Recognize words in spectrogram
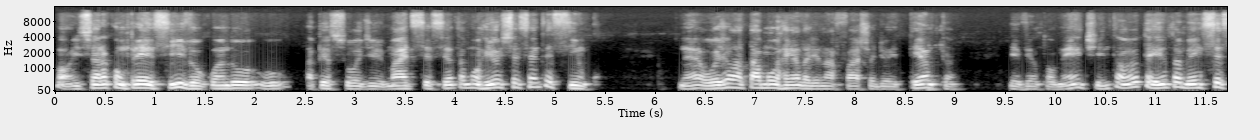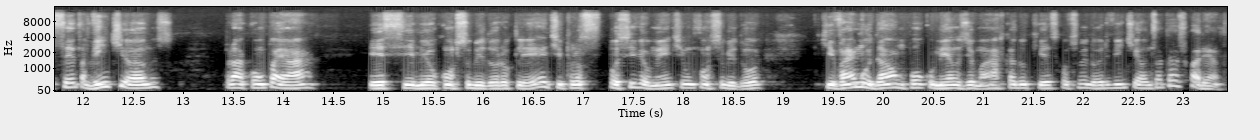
Bom, isso era compreensível quando o, a pessoa de mais de 60 morreu aos 65. Né? Hoje ela está morrendo ali na faixa de 80, eventualmente, então eu tenho também 60, 20 anos para acompanhar esse meu consumidor ou cliente, possivelmente um consumidor que vai mudar um pouco menos de marca do que esse consumidor de 20 anos até os 40.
